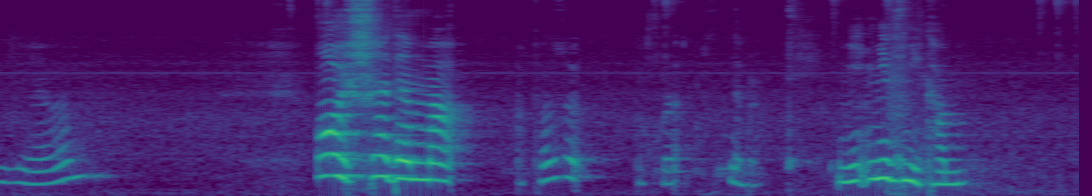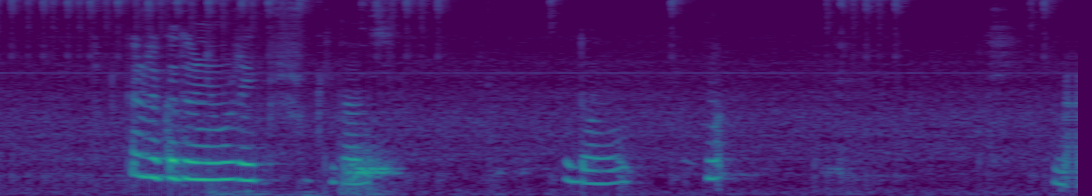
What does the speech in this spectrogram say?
Nie. O, 7 ma... A po co? Cholera. Dobra. Nie, nie wnikam. Każdy kotów nie może ich przeszukiwać. W domu. No. Dobra.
